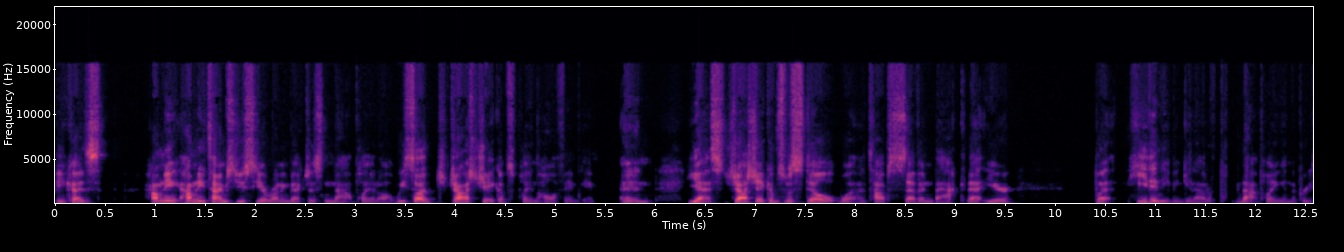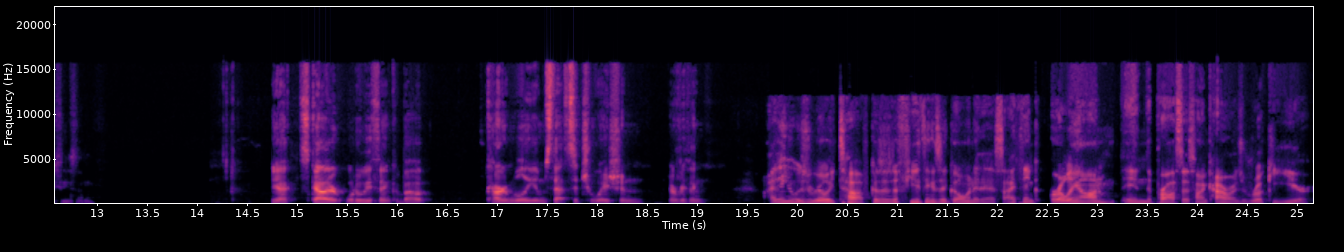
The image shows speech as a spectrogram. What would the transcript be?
Because how many how many times do you see a running back just not play at all? We saw Josh Jacobs play in the Hall of Fame game, and yes, Josh Jacobs was still what a top seven back that year, but he didn't even get out of not playing in the preseason. Yeah, Schuyler, what do we think about Kyren Williams, that situation, everything? I think it was really tough because there's a few things that go into this. I think early on in the process on Kyren's rookie year,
